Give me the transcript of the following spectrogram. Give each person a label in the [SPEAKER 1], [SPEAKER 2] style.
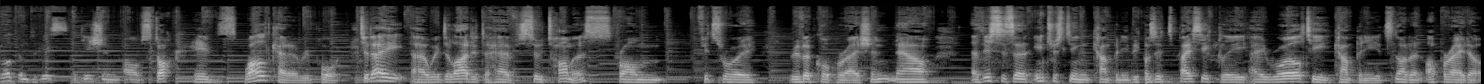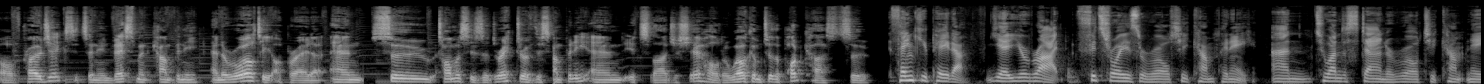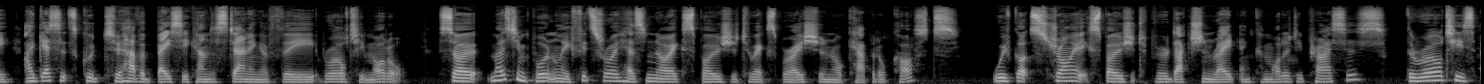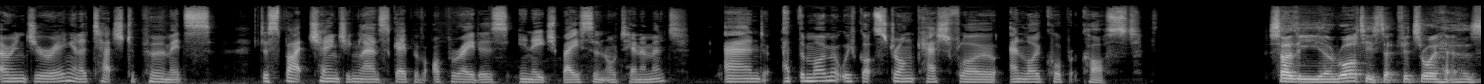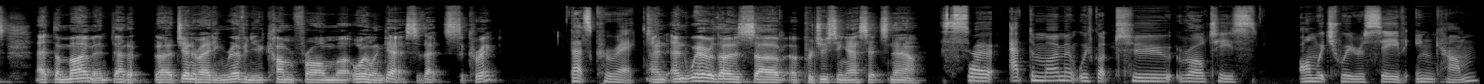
[SPEAKER 1] Welcome to this edition of Stockhead's Wildcatter Report. Today, uh, we're delighted to have Sue Thomas from Fitzroy River Corporation. Now, uh, this is an interesting company because it's basically a royalty company. It's not an operator of projects, it's an investment company and a royalty operator. And Sue Thomas is the director of this company and its largest shareholder. Welcome to the podcast, Sue.
[SPEAKER 2] Thank you, Peter. Yeah, you're right. Fitzroy is a royalty company. And to understand a royalty company, I guess it's good to have a basic understanding of the royalty model. So, most importantly, Fitzroy has no exposure to exploration or capital costs. We've got strong exposure to production rate and commodity prices. The royalties are enduring and attached to permits despite changing landscape of operators in each basin or tenement. And at the moment, we've got strong cash flow and low corporate cost.
[SPEAKER 1] So the uh, royalties that Fitzroy has at the moment that are uh, generating revenue come from uh, oil and gas. That's correct.
[SPEAKER 2] That's correct.
[SPEAKER 1] And and where are those uh, producing assets now?
[SPEAKER 2] So at the moment, we've got two royalties on which we receive income.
